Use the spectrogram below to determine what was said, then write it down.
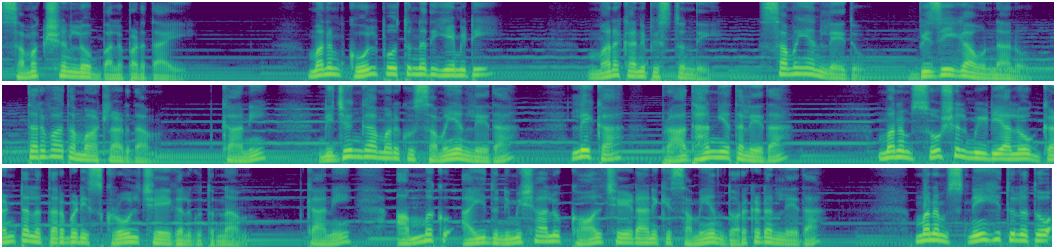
సమక్షంలో బలపడతాయి. మనం కోల్పోతున్నది ఏమిటి? మనకనిపిస్తుంది సమయం లేదు బిజీగా ఉన్నాను తర్వాత మాట్లాడదాం. కాని నిజంగా మనకు సమయం లేదా? లేక ప్రాధాన్యత లేదా? మనం సోషల్ మీడియాలో గంటల తరబడి స్క్రోల్ చేయగలుగుతున్నాం. కాని అమ్మకు ఐదు నిమిషాలు కాల్ చేయడానికి సమయం దొరకడం లేదా? మనం స్నేహితులతో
